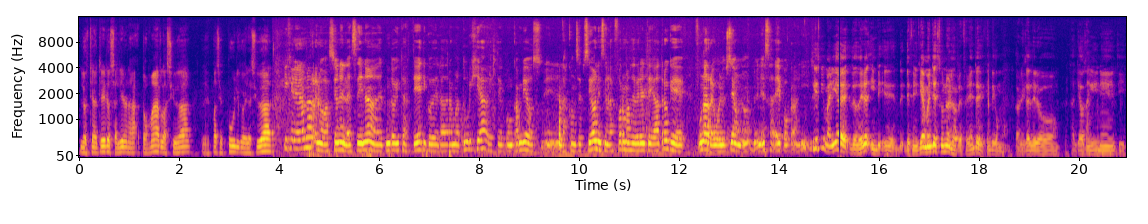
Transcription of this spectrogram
los teatreros salieron a tomar la ciudad, los espacios públicos de la ciudad. Y generar una renovación en la escena desde el punto de vista estético, de la dramaturgia, este, con cambios en las concepciones y en las formas de ver el teatro, que fue una revolución ¿no? en esa época. Y, Sí, sí, María eh, de- definitivamente es uno de los referentes de gente como Gabriel Calderón, Santiago Sanguinetti,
